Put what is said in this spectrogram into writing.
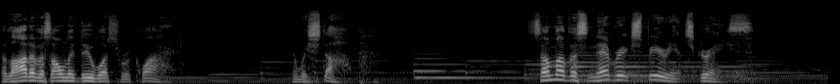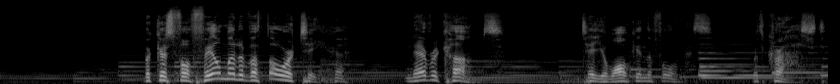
A lot of us only do what's required and we stop. Some of us never experience grace because fulfillment of authority never comes until you walk in the fullness with Christ.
